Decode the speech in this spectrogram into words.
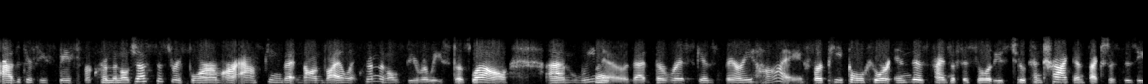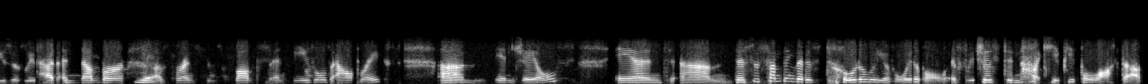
advocacy space for criminal justice reform are asking that nonviolent criminals be released as well. Um, we right. know that the risk is very high for people who are in those kinds of facilities to contract infectious diseases. We've had a number of, for instance, mumps and measles outbreaks um, in jails. And um, this is something that is totally avoidable if we just did not keep people locked up.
